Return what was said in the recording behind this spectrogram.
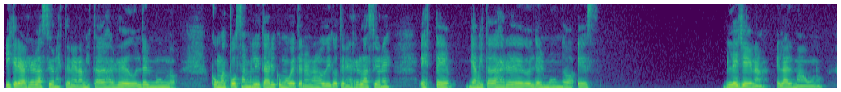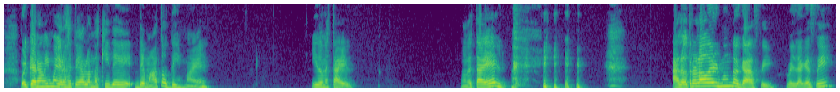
Y crear relaciones, tener amistades alrededor del mundo. Como esposa militar y como veterana lo digo, tener relaciones este, y amistades alrededor del mundo es le llena el alma a uno. Porque ahora mismo yo les estoy hablando aquí de, de Matos, de Ismael. ¿Y dónde está él? ¿Dónde está él? Al otro lado del mundo casi, ¿verdad que sí?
